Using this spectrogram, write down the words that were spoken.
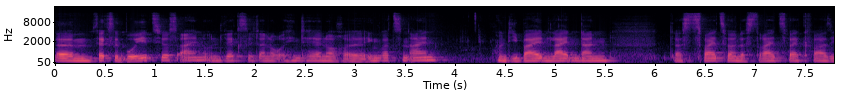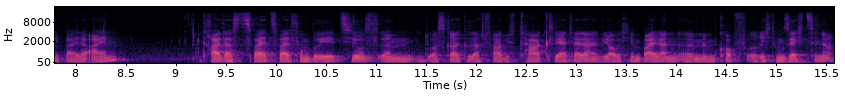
Ähm, wechselt Boetius ein und wechselt dann noch hinterher noch äh, Ingwertsen ein. Und die beiden leiten dann das 2-2 und das 3-2 quasi beide ein. Gerade das 2-2 von Boetius, ähm, du hast gerade gesagt, Fabi, Tag klärt er dann, glaube ich, den Ball dann äh, mit dem Kopf Richtung 16er,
